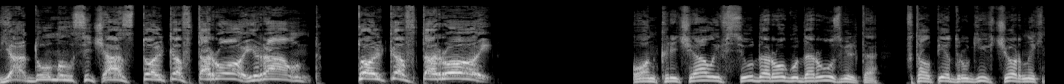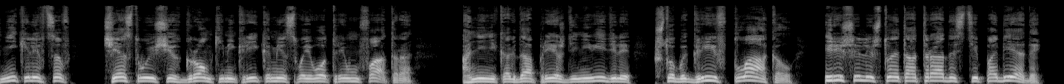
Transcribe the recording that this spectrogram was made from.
Я думал, сейчас только второй раунд! Только второй!» Он кричал и всю дорогу до Рузвельта в толпе других черных никелевцев, чествующих громкими криками своего триумфатора. Они никогда прежде не видели, чтобы Гриф плакал, и решили, что это от радости победы.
